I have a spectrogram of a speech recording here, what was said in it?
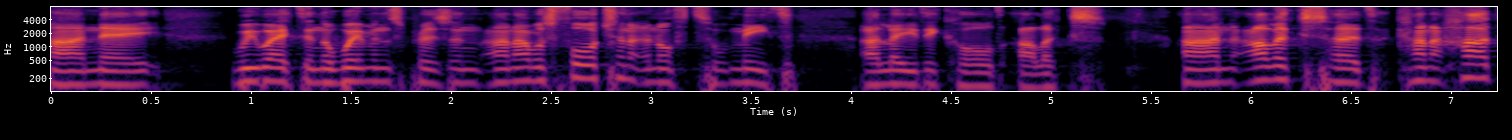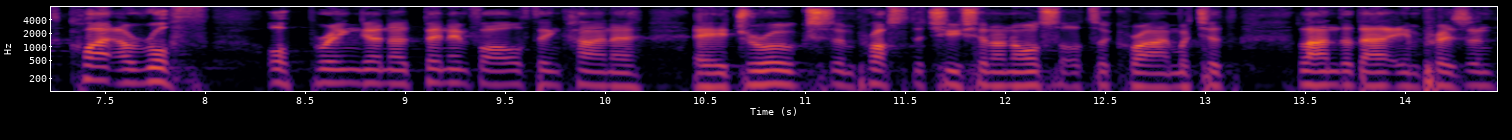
And uh, we worked in the women's prison. And I was fortunate enough to meet a lady called Alex. And Alex had kind of had quite a rough upbringing, had been involved in kind of uh, drugs and prostitution and all sorts of crime, which had landed her in prison.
